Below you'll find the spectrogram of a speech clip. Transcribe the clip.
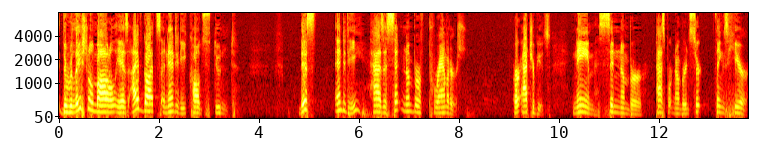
The relational model is I've got an entity called student. This entity has a set number of parameters or attributes. Name, SIN number, passport number, insert things here.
